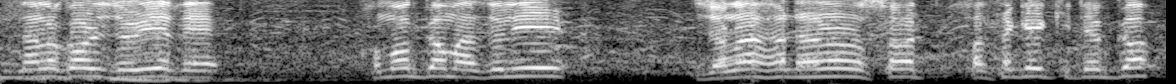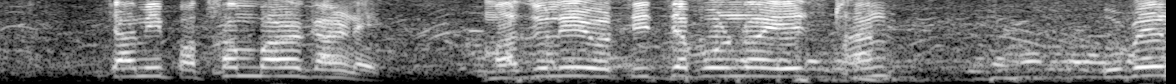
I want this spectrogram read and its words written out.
আপোনালোকৰ জৰিয়তে সমগ্ৰ মাজুলীৰ জনসাধাৰণৰ ওচৰত সঁচাকৈ কৃতজ্ঞ যে আমি প্ৰথমবাৰৰ কাৰণে মাজুলীৰ ঐতিহ্যপূৰ্ণ এই স্থান পূবেন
